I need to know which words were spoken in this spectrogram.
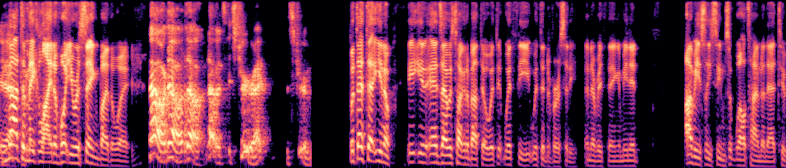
Yeah. Not to make light of what you were saying, by the way. No, no, no, no. It's it's true, right? It's true. but that, that you know it, it- as i was talking about though with it with the with the diversity and everything i mean it obviously seems well timed on that too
